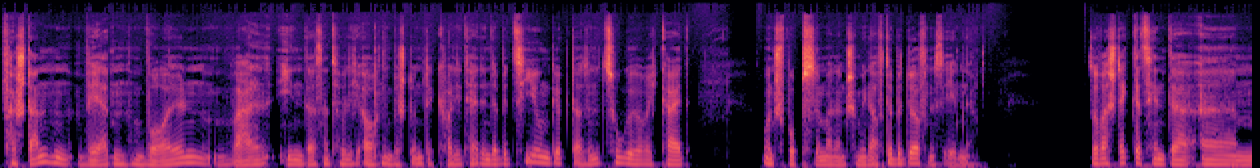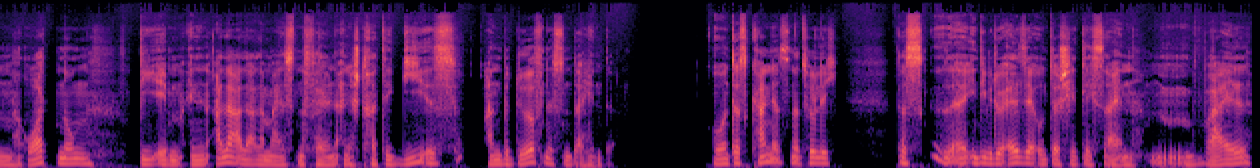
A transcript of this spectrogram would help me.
verstanden werden wollen, weil ihnen das natürlich auch eine bestimmte Qualität in der Beziehung gibt, also eine Zugehörigkeit. Und schwupps sind wir dann schon wieder auf der Bedürfnisebene. So, was steckt jetzt hinter ähm, Ordnung, die eben in den aller, aller, allermeisten Fällen eine Strategie ist an Bedürfnissen dahinter? Und das kann jetzt natürlich das äh, individuell sehr unterschiedlich sein, weil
